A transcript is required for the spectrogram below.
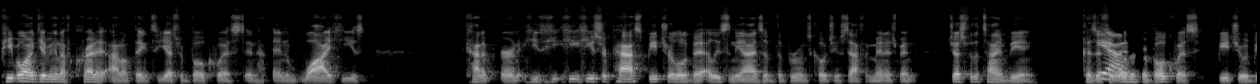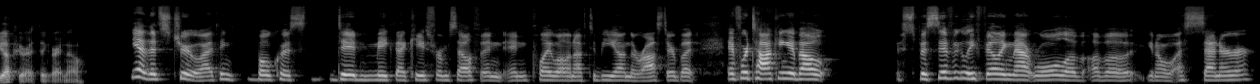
people aren't giving enough credit, I don't think, to Jesper Boqvist and and why he's kind of earned he's he he surpassed Beecher a little bit, at least in the eyes of the Bruins coaching staff and management, just for the time being. Because if yeah. it wasn't for Boqvist, Beecher would be up here, I think, right now. Yeah, that's true. I think Boqvist did make that case for himself and and play well enough to be on the roster. But if we're talking about specifically filling that role of of a you know a center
